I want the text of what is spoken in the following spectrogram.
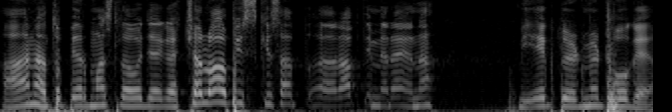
हाँ ना तो फिर मसला हो जाएगा। चलो आप इसके साथ रबते में रहे ना। भी एक तो एडमिट हो गया।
